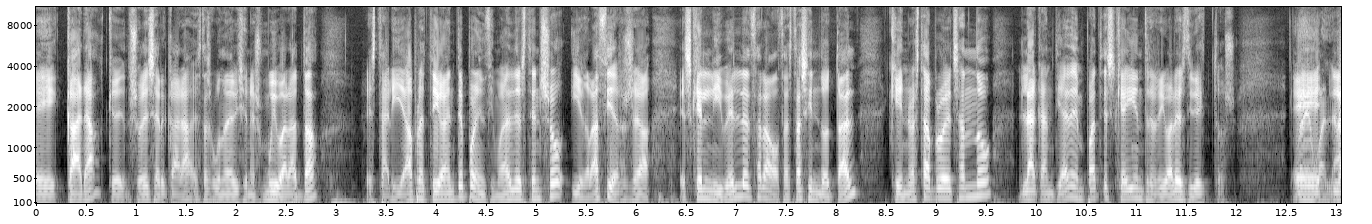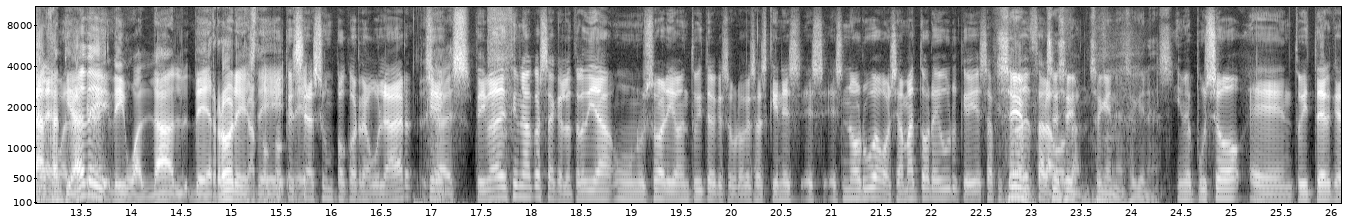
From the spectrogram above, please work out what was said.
eh, cara, que suele ser cara, esta segunda división es muy barata, estaría prácticamente por encima del descenso y gracias. O sea, es que el nivel del Zaragoza está siendo tal que no está aprovechando la cantidad de empates que hay entre rivales directos. La Eh, igualdad, la la cantidad igualdad de, de igualdad, de errores, Tampoco de, que de- seas un poco regular. o que sea, es- Te iba a decir una cosa que el otro día un usuario en Twitter, que seguro que sabes quién es, es, es noruego, se llama Toreur, que es aficionado del Zaragoza. sé quién es, sé quién es. Y me puso eh, en Twitter, que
